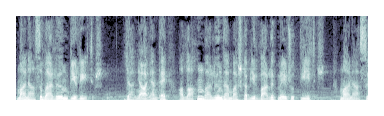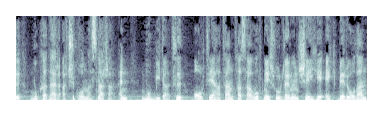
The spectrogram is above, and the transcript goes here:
manası varlığın birliğidir. Yani alemde Allah'ın varlığından başka bir varlık mevcut değildir. Manası bu kadar açık olmasına rağmen bu bidatı ortaya atan tasavvuf meşhurlarının Şeyhi Ekberi olan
